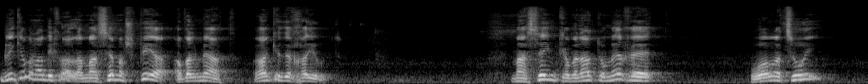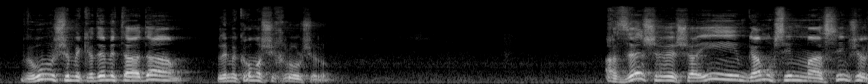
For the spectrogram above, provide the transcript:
בלי כוונה בכלל, המעשה משפיע, אבל מעט, רק כדי חיות. מעשה עם כוונה תומכת הוא הרצוי, והוא שמקדם את האדם למקום השכלול שלו. אז זה שרשעים גם עושים מעשים של,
